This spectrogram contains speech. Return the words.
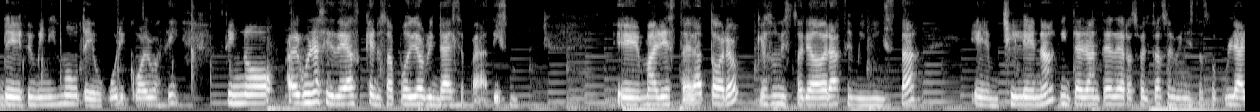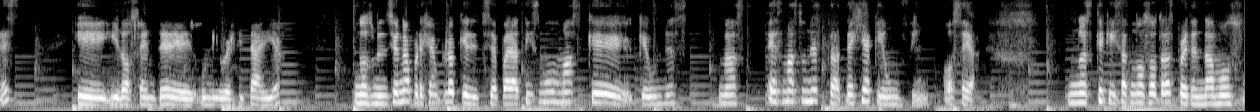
de feminismo teórico o algo así, sino algunas ideas que nos ha podido brindar el separatismo. Eh, María Estela Toro, que es una historiadora feminista em, chilena, integrante de Resueltas Feministas Populares eh, y docente universitaria, nos menciona, por ejemplo, que el separatismo más que, que un es, más, es más una estrategia que un fin. O sea, no es que quizás nosotras pretendamos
